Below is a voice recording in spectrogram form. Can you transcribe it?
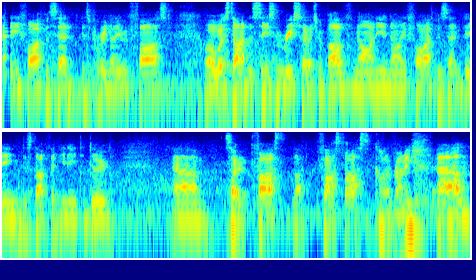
85% is probably not even fast. Well, we're starting to see some research above 90 and 95% being the stuff that you need to do. Um, so fast, like fast, fast kind of running. Um,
